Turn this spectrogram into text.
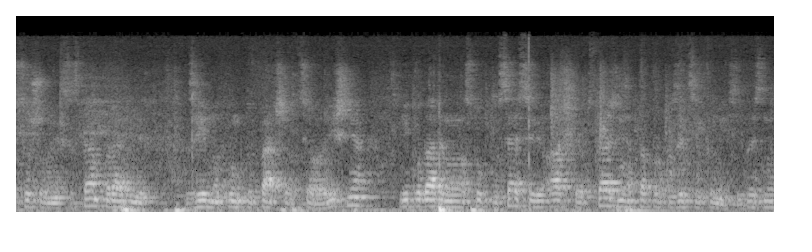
осушувальних систем, переданих згідно пункту 1 цього рішення, і подати на наступну сесію акти обстеження та пропозиції комісії. Тобто на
